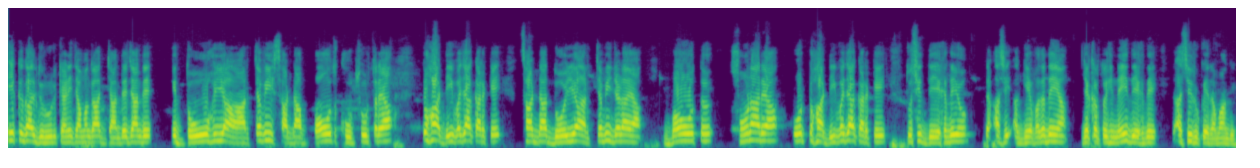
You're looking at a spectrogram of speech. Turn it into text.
ਇੱਕ ਗੱਲ ਜ਼ਰੂਰ ਕਹਿਣੀ ਚਾਹਾਂਗਾ, ਜਾਂਦੇ ਜਾਂਦੇ ਕਿ 2024 ਸਾਡਾ ਬਹੁਤ ਖੂਬਸੂਰਤ ਰਿਹਾ। ਤੁਹਾਡੀ ਵਜ੍ਹਾ ਕਰਕੇ ਸਾਡਾ 2024 ਜਿਹੜਾ ਆ, ਬਹੁਤ ਸੋਹਣਾ ਰਿਹਾ। ਉਹ ਤੁਹਾਡੀ ਵਜ੍ਹਾ ਕਰਕੇ ਤੁਸੀਂ ਦੇਖਦੇ ਹੋ ਤੇ ਅਸੀਂ ਅੱਗੇ ਵਧਦੇ ਹਾਂ। ਜੇਕਰ ਤੁਸੀਂ ਨਹੀਂ ਦੇਖਦੇ ਤਾਂ ਅਸੀਂ ਰੁਕੇ ਰਵਾਂਗੇ।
